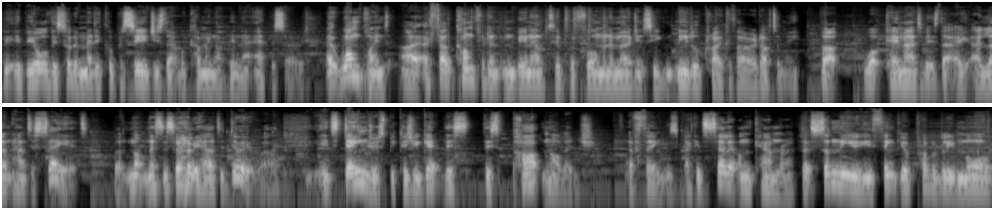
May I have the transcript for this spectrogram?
It'd be all these sort of medical procedures that were coming up in that episode. At one point, I, I felt confident in being able to perform an emergency needle cricothyroidotomy. But what came out of it is that I, I learned how to say it, but not necessarily how to do it well. It's dangerous because you get this, this part knowledge of things. I could sell it on camera, but suddenly you, you think you're probably more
